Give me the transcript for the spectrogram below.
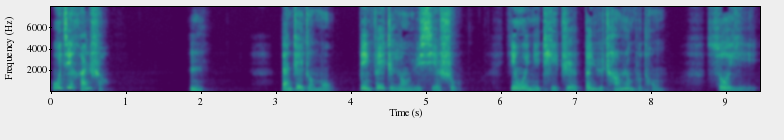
无忌颔首。嗯，但这种木并非只用于邪术，因为你体质本与常人不同，所以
